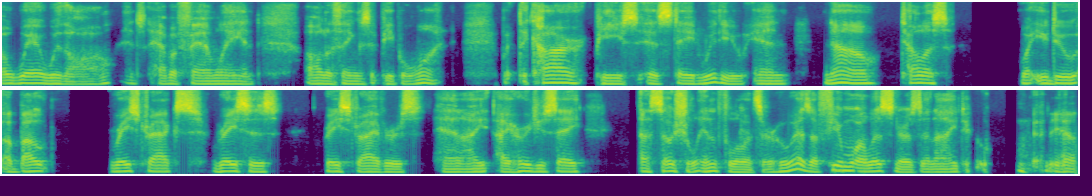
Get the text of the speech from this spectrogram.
a wherewithal and have a family and all the things that people want. But the car piece has stayed with you. And now tell us what you do about racetracks, races, race drivers. And I, I heard you say a social influencer who has a few more listeners than I do. yeah.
